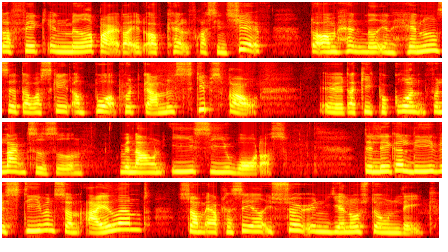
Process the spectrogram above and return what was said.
der fik en medarbejder et opkald fra sin chef, der omhandlede en hændelse, der var sket ombord på et gammelt skibsvrag, øh, der gik på grund for lang tid siden, ved navn E.C. Waters. Det ligger lige ved Stevenson Island, som er placeret i søen Yellowstone Lake.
